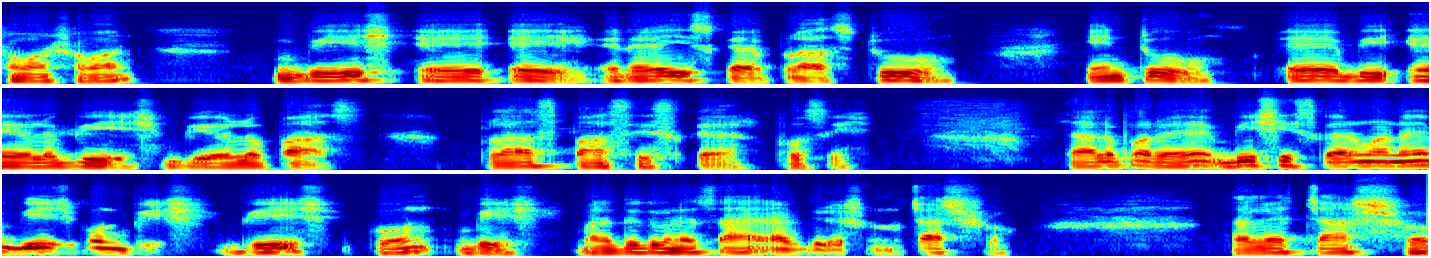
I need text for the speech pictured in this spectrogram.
সমান সমান বিশ এ এ এটা square plus two into A B A হলো বিশ বি হলো পাঁচ প্লাস পাঁচ স্কোয়ার পঁচিশ। তাহলে পরে বিশ স্কোয়ার মানে বিশ গুণ বিশ বিশ গুণ বিশ মানে দুই দুগুণে চার আর দুই শূন্য, চারশো। তাহলে চারশো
